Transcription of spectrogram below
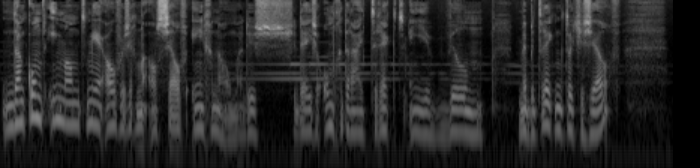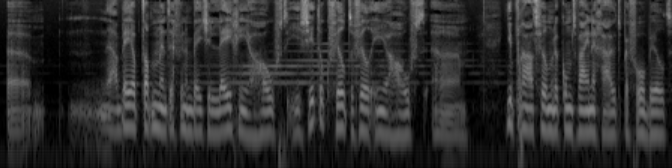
dan komt iemand meer over zeg maar, als zelf ingenomen. Dus je deze omgedraaid trekt en je wil met betrekking tot jezelf, um, nou, ben je op dat moment even een beetje leeg in je hoofd. Je zit ook veel te veel in je hoofd. Uh, je praat veel, maar er komt weinig uit, bijvoorbeeld.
